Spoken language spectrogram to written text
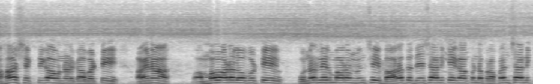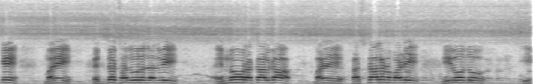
మహాశక్తిగా ఉన్నాడు కాబట్టి ఆయన అంబవాడలో బట్టి పునర్నిర్మాణం నుంచి భారతదేశానికే కాకుండా ప్రపంచానికే మరి పెద్ద చదువులు చదివి ఎన్నో రకాలుగా మరి కష్టాలను పడి ఈరోజు ఈ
